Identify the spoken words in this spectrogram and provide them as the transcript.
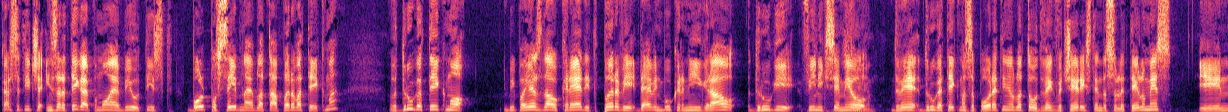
Kar se tiče, in zaradi tega je po mojem bil tist bolj posebna je bila ta prva tekma. V drugo tekmo bi pa jaz dal kredit, prvi Devin Booker ni igral, drugi Phoenix je imel dve, druga tekma zapored in je bilo to v dveh večerjih, s tem, da so letelo mes. In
